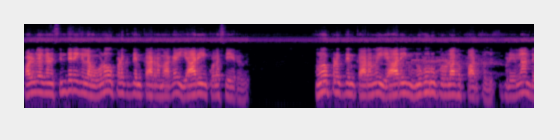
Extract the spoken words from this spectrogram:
பல்வகையான சிந்தனைகள் அவன் உணவு பழக்கத்தின் காரணமாக யாரையும் கொலை செய்கிறது உணவு பழக்கத்தின் காரணமாக யாரையும் நுகர்வு பொருளாக பார்ப்பது. இப்படியெல்லாம் அந்த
